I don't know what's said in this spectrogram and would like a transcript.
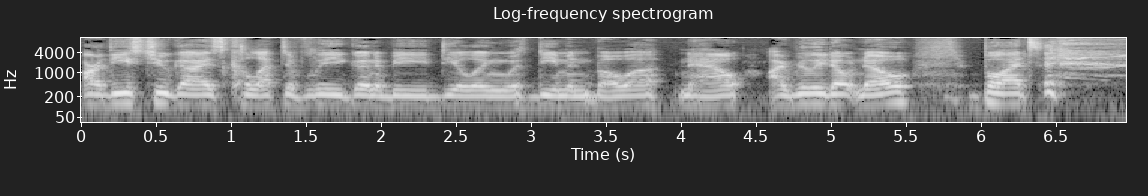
are these two guys collectively going to be dealing with Demon Boa now? I really don't know, but.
